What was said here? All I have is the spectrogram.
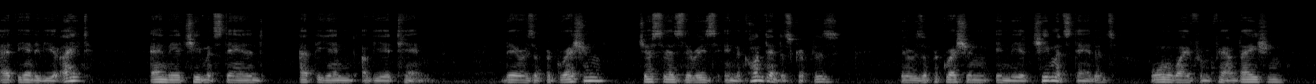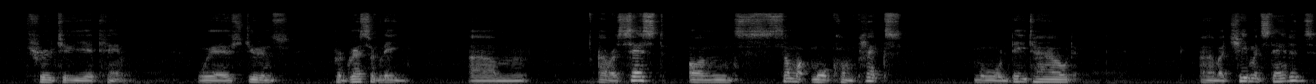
at the end of year 8 and the achievement standard at the end of year 10. There is a progression, just as there is in the content descriptors, there is a progression in the achievement standards all the way from foundation through to year 10, where students progressively um, are assessed on somewhat more complex, more detailed um, achievement standards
